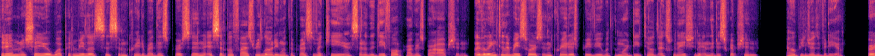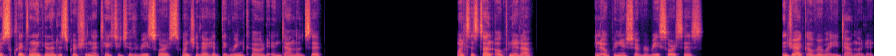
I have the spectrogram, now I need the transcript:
Today I'm going to show you a weapon reload system created by this person. It simplifies reloading with the press of a key instead of the default progress bar option. I have a link to the resource in the creator's preview with a more detailed explanation in the description. I hope you enjoy the video. First, click the link in the description that takes you to the resource. Once you're there, hit the green code and download zip. Once it's done, open it up and open your server resources. Then drag over what you downloaded.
